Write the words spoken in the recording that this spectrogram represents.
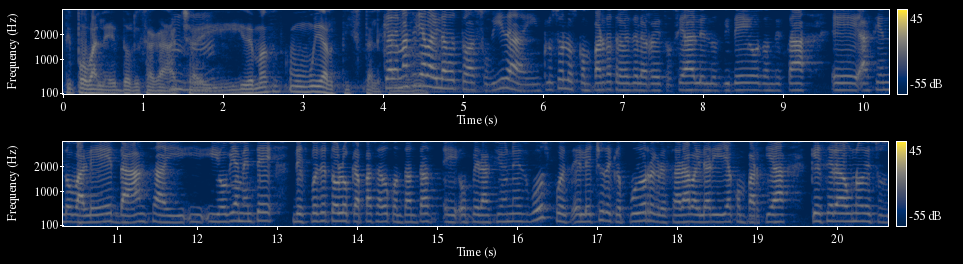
tipo ballet donde se agacha y, demás es como muy artista. Que además ella ha bailado toda su vida, incluso los comparte a través de las redes sociales, los videos donde está eh, haciendo ballet, danza y, y, obviamente después de todo lo que ha pasado con tantas eh, operaciones Gus, pues el hecho de que pudo regresar a bailar y ella compartía que ese era uno de sus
